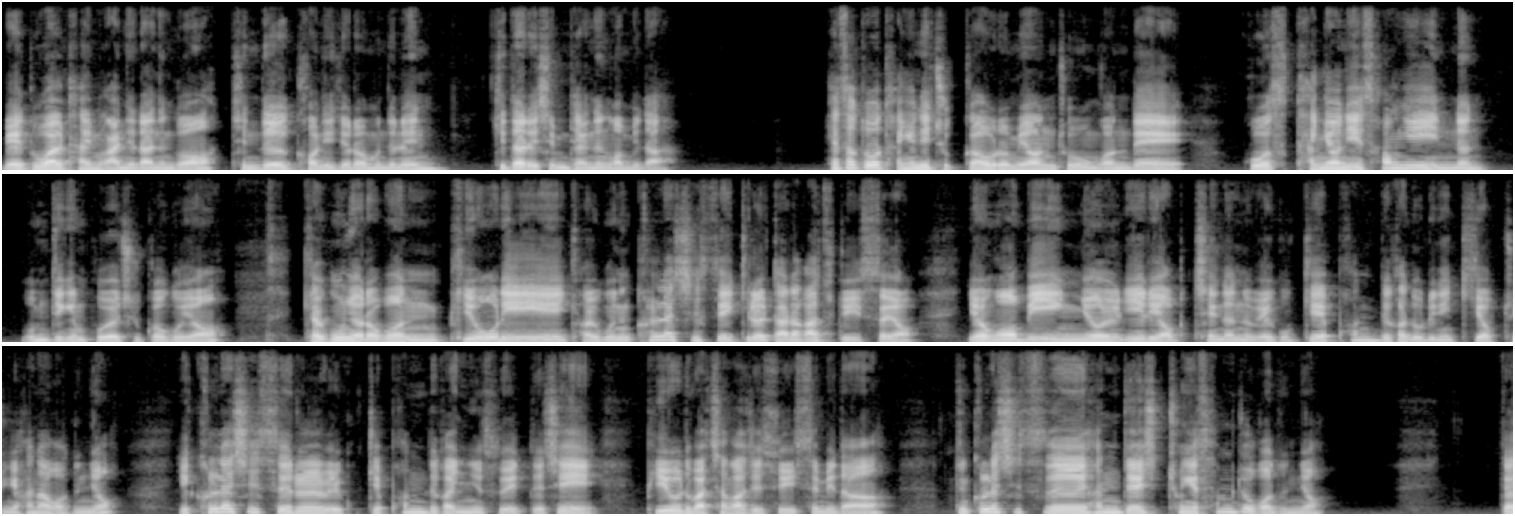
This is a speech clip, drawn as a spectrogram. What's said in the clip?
매도할 타이밍 아니라는 거 진득하니 여러분들은 기다리시면 되는 겁니다. 해서도 당연히 주가 오르면 좋은 건데 곧 당연히 성의 있는 움직임 보여줄 거고요. 결국 여러분 비올이 결국은 클래시스의 길을 따라갈 수도 있어요. 영업이익률 1위 업체는 외국계 펀드가 노리는 기업 중에 하나거든요. 이 클래시스를 외국계 펀드가 인수했듯이 비올도 마찬가지일 수 있습니다. 지금 클래시스 현재 시총이 3조거든요.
